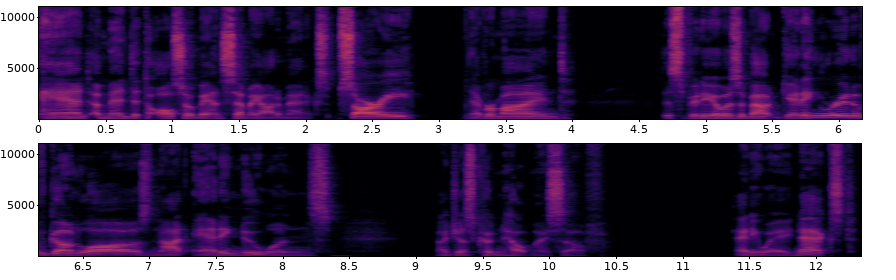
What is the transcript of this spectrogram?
And amend it to also ban semi automatics. Sorry, never mind. This video is about getting rid of gun laws, not adding new ones. I just couldn't help myself. Anyway, next,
